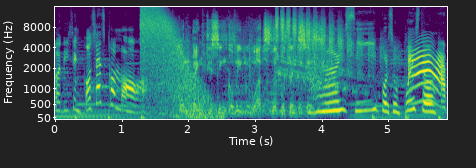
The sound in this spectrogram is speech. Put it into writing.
Luego dicen cosas como... Con 25.000 watts de potencia. Ay, sí, por supuesto. Ah,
